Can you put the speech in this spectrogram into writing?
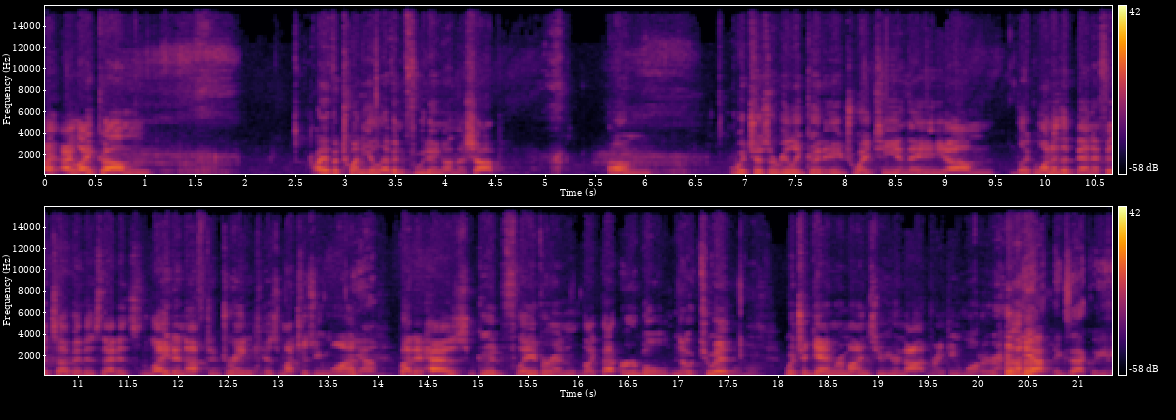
I, I like, um, I have a 2011 Fuding on the shop. Um, which is a really good aged white tea. And they, um, like, one of the benefits of it is that it's light enough to drink as much as you want, yeah. but it has good flavor and, like, that herbal note to it. Mm-hmm. Which again reminds you you're not drinking water. yeah, exactly.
